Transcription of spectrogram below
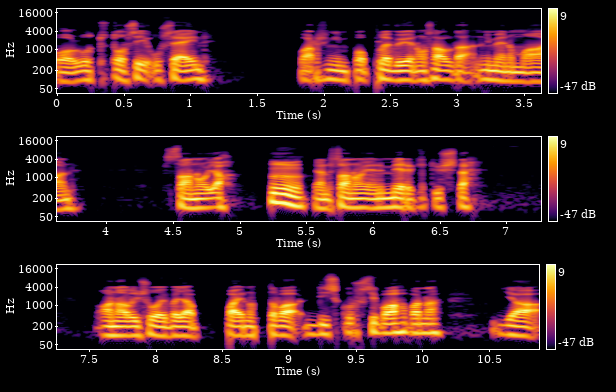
ollut tosi usein, varsinkin poplevyjen osalta nimenomaan sanoja mm. ja sanojen merkitystä analysoiva ja painottava diskurssi vahvana. Ja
